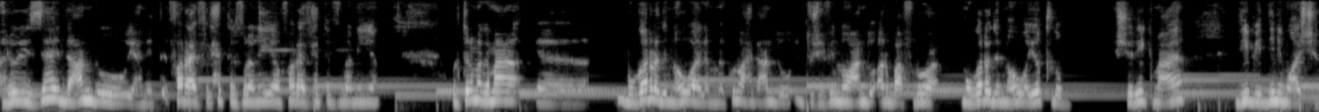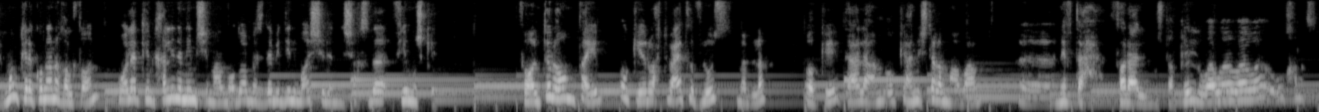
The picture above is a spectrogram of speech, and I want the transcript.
قالوا لي إزاي ده عنده يعني فرع في الحتة الفلانية وفرع في الحتة الفلانية؟ قلت لهم يا جماعة آه مجرد إن هو لما يكون واحد عنده أنتوا شايفين إن هو عنده أربع فروع مجرد إن هو يطلب شريك معاه دي بيديني مؤشر. ممكن أكون أنا غلطان ولكن خلينا نمشي مع الموضوع بس ده بيديني مؤشر إن الشخص ده فيه مشكلة. فقلت لهم طيب أوكي رحت بعت له فلوس مبلغ. okay تعالى يا عم okay هنشتغل مع بعض آه نفتح فرع المستقل و و و وخلاص.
